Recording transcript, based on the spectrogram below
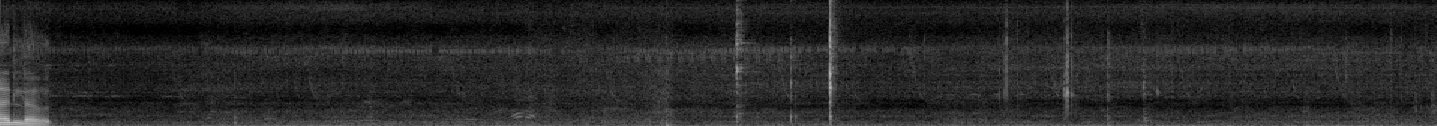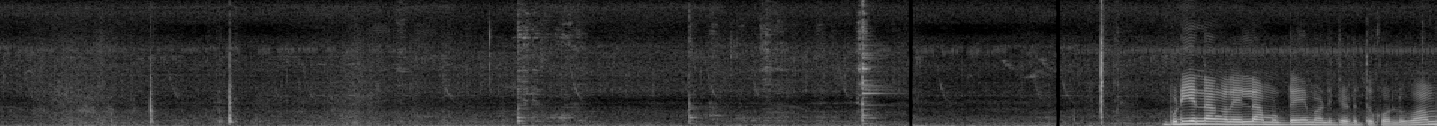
நல்லது. இப்படியே நாங்கள் எல்லா முட்டையும் அடித்து எடுத்துக்கொள்வோம்.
